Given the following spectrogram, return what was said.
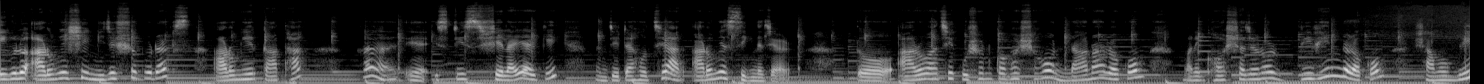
এইগুলো আড়ঙের সেই নিজস্ব প্রোডাক্টস আড়ঙের কাঁথা হ্যাঁ স্টিচ সেলাই আর কি, যেটা হচ্ছে আড়ঙের সিগনেচার তো আরও আছে কুশন কভার সহ নানা রকম মানে ঘর সাজানোর বিভিন্ন রকম সামগ্রী,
